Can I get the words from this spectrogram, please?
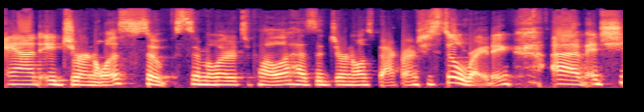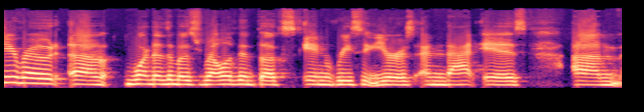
and a journalist. So similar to Paula, has a journalist background. She's still writing, um, and she wrote um, one of the most relevant books in recent years, and that is um,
